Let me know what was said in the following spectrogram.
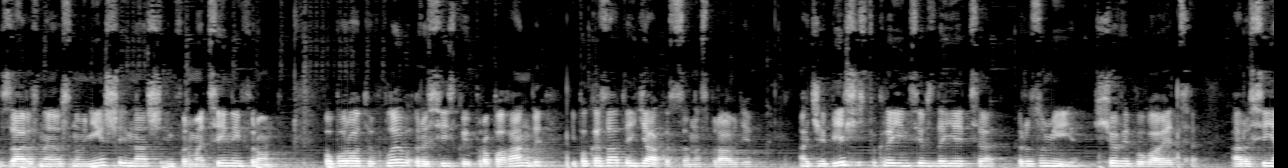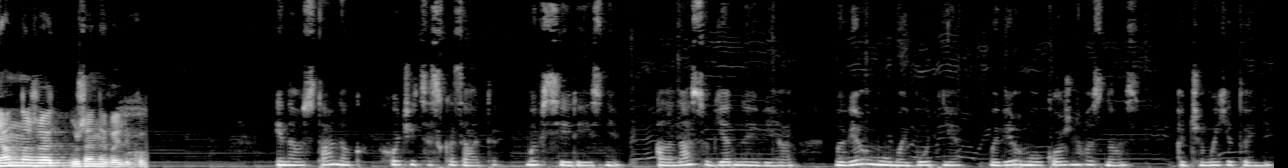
зараз найосновніший наш інформаційний фронт побороти вплив російської пропаганди і показати, як це насправді. Адже більшість українців, здається, розуміє, що відбувається, а росіян, на жаль, уже не вилікувати. І наостанок хочеться сказати: ми всі різні, але нас об'єднує віра. Ми віримо у майбутнє, ми віримо у кожного з нас, адже ми єдині.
